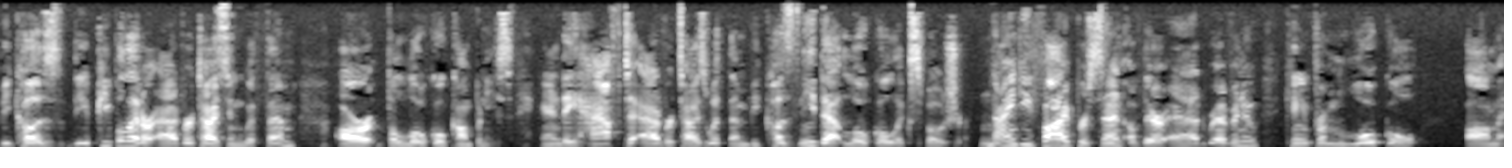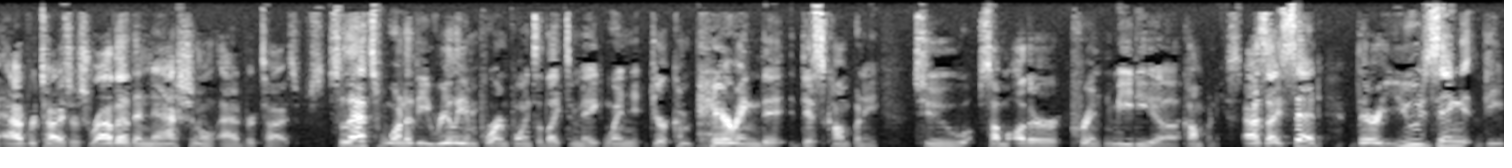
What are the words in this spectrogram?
because the people that are advertising with them are the local companies and they have to advertise with them because they need that local exposure. 95% of their ad revenue came from local um, advertisers rather than national advertisers. So that's one of the really important points I'd like to make when you're comparing the, this company to some other print media companies. As I said, they're using the,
